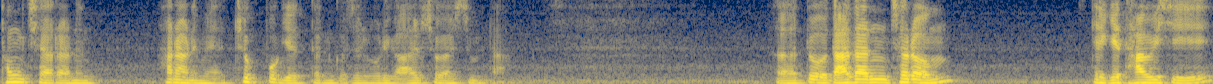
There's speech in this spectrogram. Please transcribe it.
통치하라는 하나님의 축복이었던 것을 우리가 알 수가 있습니다. 어, 또 나단처럼 되게 다윗이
